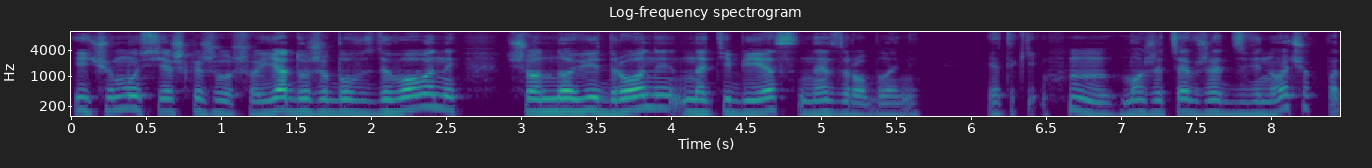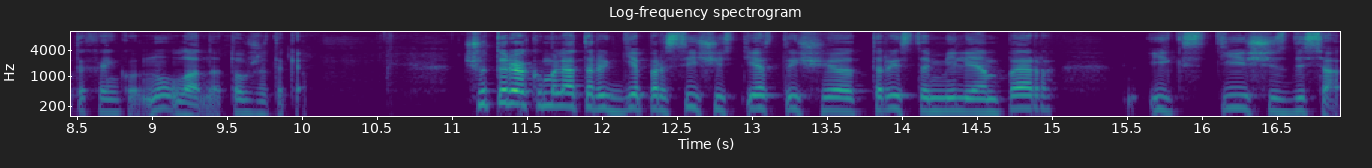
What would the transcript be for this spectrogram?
І чомусь я ж кажу, що я дуже був здивований, що нові дрони на TBS не зроблені. Я такий, хм, може це вже дзвіночок потихеньку. Ну, ладно, то вже таке. Чотири акумулятори GPRC 6S 1300 мА XT60.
